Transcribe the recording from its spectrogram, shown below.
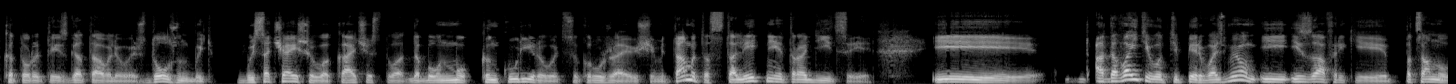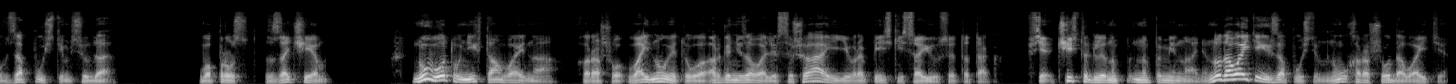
который ты изготавливаешь, должен быть высочайшего качества, дабы он мог конкурировать с окружающими. Там это столетние традиции. И а давайте вот теперь возьмем и из Африки пацанов запустим сюда. Вопрос, зачем? Ну вот у них там война. Хорошо. Войну эту организовали США и Европейский Союз. Это так. Все, чисто для напоминания. Ну, давайте их запустим. Ну, хорошо, давайте.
